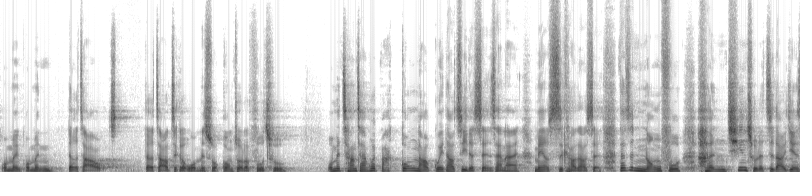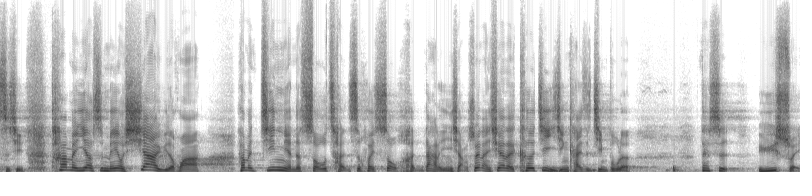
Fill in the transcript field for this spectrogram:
我们我们得着得着这个我们所工作的付出。我们常常会把功劳归到自己的身上来，没有思考到神。但是农夫很清楚的知道一件事情：他们要是没有下雨的话，他们今年的收成是会受很大的影响。虽然现在的科技已经开始进步了，但是雨水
